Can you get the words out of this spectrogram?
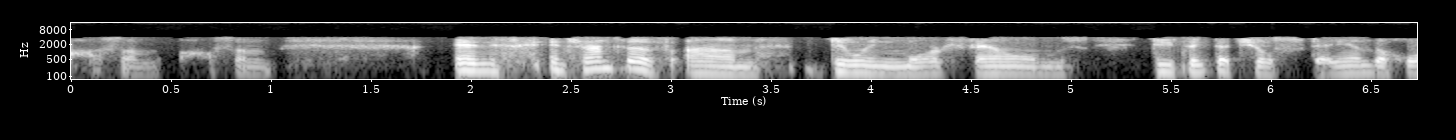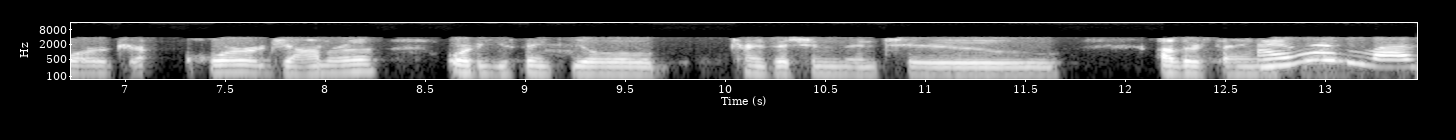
Awesome. Awesome. And in terms of um doing more films, do you think that you'll stay in the horror horror genre or do you think you'll transition into other things? I would love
